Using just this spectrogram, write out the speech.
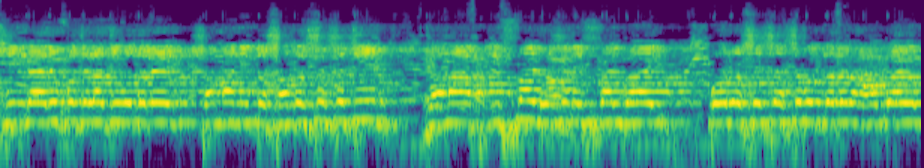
সিংগাইর উপজেলা যুব দলের সম্মানিত সদস্য সচিব জনাব ইসমাইল হোসেন ইসমাইল ভাই পৌর স্বেচ্ছাসেবক দলের আহ্বায়ক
